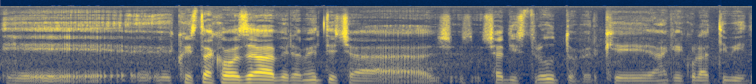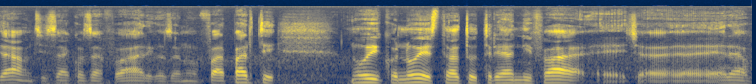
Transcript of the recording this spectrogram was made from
E questa cosa veramente ci ha, ci ha distrutto perché anche con l'attività non si sa cosa fare, cosa non fare. A parte noi, con noi è stato tre anni fa, eh, cioè, era,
